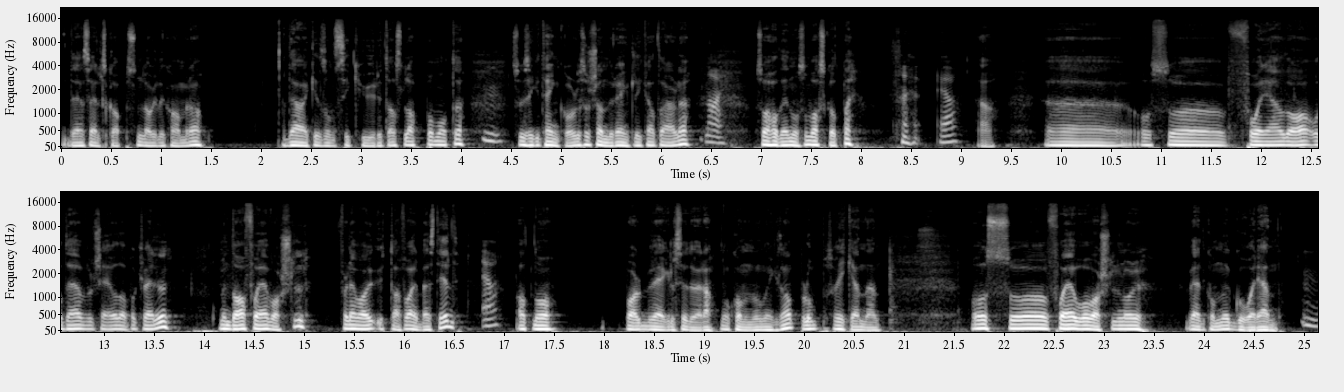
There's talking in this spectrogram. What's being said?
det selskapet som lagde kamera, det er ikke en sånn Securitas-lapp på en måte. Mm. Så hvis du ikke tenker over det, så skjønner du egentlig ikke at det er det. Nei. Så hadde jeg noen som vasket meg. Ja. Ja. Eh, og så får jeg da, og det skjer jo da på kvelden, men da får jeg varsel, for det var jo utenfor arbeidstid, ja. at nå var det bevegelse i døra. Nå kom det noen, ikke sant? Plump, så fikk jeg den. Og så får jeg også varsel når vedkommende går igjen. Mm.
